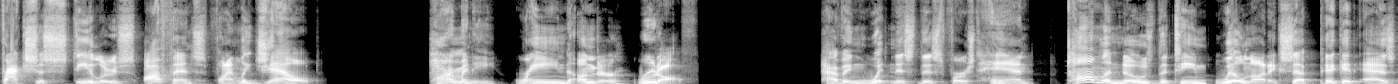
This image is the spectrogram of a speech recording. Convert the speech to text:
fractious Steelers offense finally gelled. Harmony reigned under Rudolph. Having witnessed this firsthand, Tomlin knows the team will not accept Pickett as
